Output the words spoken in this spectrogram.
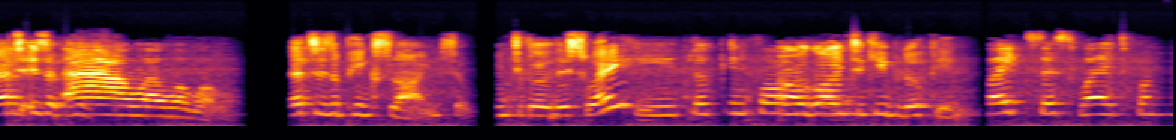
That is a pink, Ah, whoa, whoa, whoa. that is a pink slime. So we're going to go this way Keep looking for. and we're going to keep looking. Wait, sis, wait for me.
